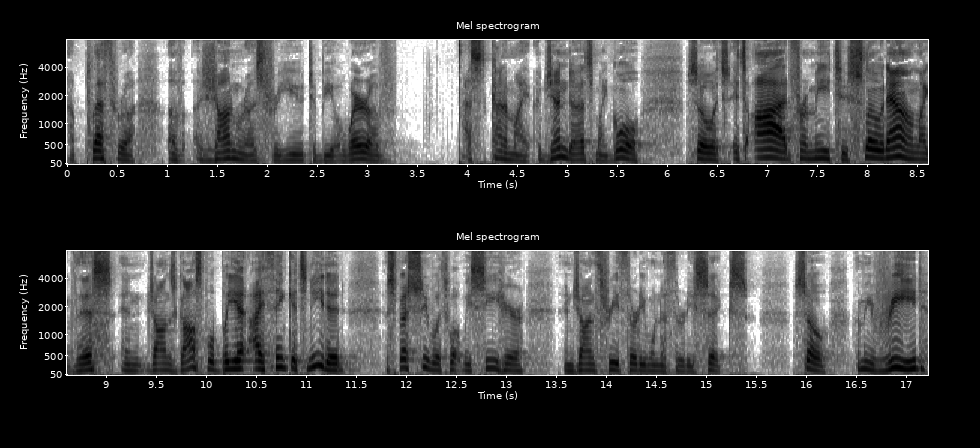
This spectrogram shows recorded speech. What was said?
a plethora of genres for you to be aware of. That's kind of my agenda, that's my goal. So it's, it's odd for me to slow down like this in John's gospel, but yet I think it's needed, especially with what we see here in John 3 31 to 36. So let me read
